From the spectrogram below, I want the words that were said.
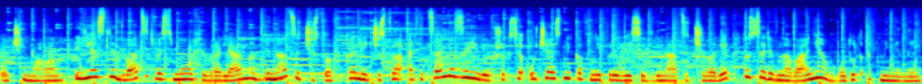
очень мало. Если 28 февраля на 12 часов количество официально заявившихся участников не превысит 12 человек, то соревнования будут отменены.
